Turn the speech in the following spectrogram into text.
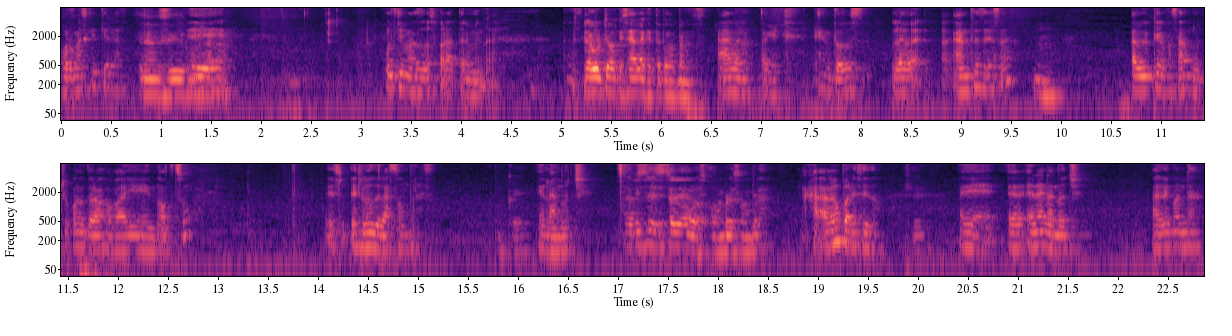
forma es que quieras. Sí, es muy Eh, raro. últimas dos para terminar. La última que sea la que te pasó apenas. Ah, bueno, ok. Entonces, la- antes de esa, algo que pasaba mucho cuando trabajaba ahí en Otsu es, es lo de las sombras Ok. en la noche. ¿Has visto esa historia de los hombres sombra? Ajá, Algo parecido. Sí. Eh, era en la noche. Haz de cuenta,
